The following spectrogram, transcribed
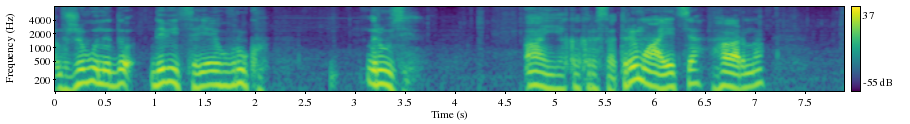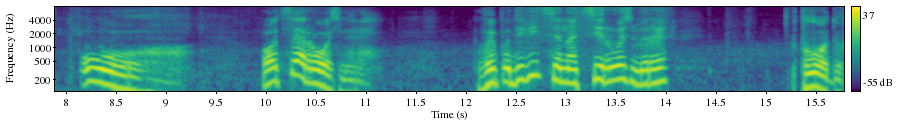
вживу не до. Дивіться, я його в руку. Друзі. Ай, яка краса. Тримається гарно. О, оце розміри. Ви подивіться на ці розміри плоду.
